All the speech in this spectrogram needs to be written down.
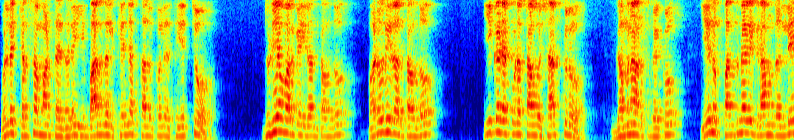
ಒಳ್ಳೆ ಕೆಲಸ ಮಾಡ್ತಾ ಇದ್ದಾರೆ. ಈ ಭಾಗದಲ್ಲಿ ಕೆಜಪ್ ತಾಲೂಕಲ್ಲಿ ಅತಿ ಹೆಚ್ಚು ದುಡಿಯೋ ವರ್ಗ ಇರೋಂಥವ್ದು, ಬಡವರು ಇರೋಂಥವ್ದು. ಈ ಕಡೆ ಕೂಡ ತಾವು ಶಾಸಕರು ಗಮನ ಹರಿಸಬೇಕು. ಏನು ಪಂತನಹಳ್ಳಿ ಗ್ರಾಮದಲ್ಲಿ,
